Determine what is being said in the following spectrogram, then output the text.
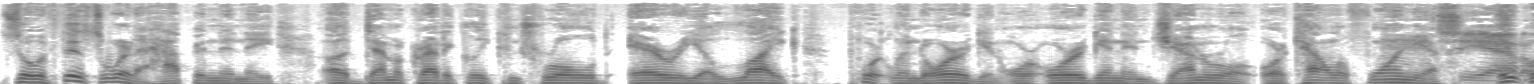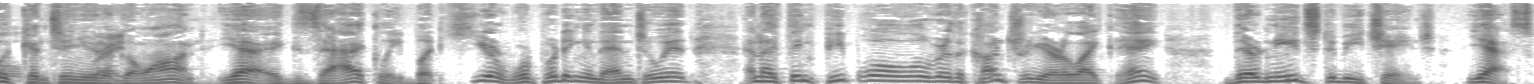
So if this were to happen in a, a democratically controlled area like Portland, Oregon, or Oregon in general, or California, Seattle, it would continue right. to go on. Yeah, exactly. But here, we're putting an end to it. And I think people all over the country are like, hey, there needs to be change. Yes,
